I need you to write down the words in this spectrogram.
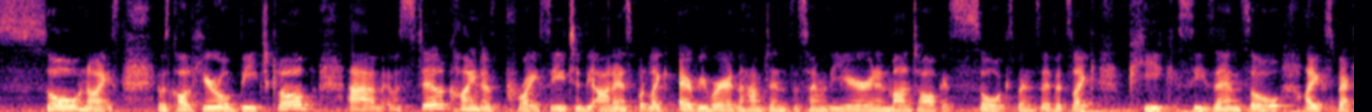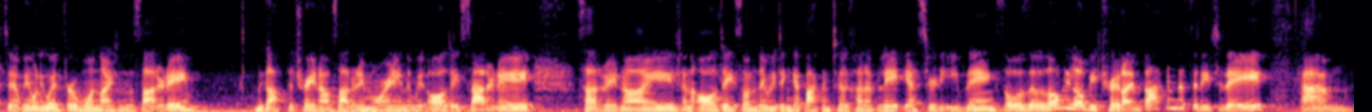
so nice. It was called hero beach club. Um, it was still kind of pricey to be honest but like everywhere in the hamptons this time of the year and in montauk is so expensive. It's like peak season so i expect it. We only went for one night on the saturday. We got the train out saturday morning then we had all day saturday Saturday night and all day Sunday. We didn't get back until kind of late yesterday evening. So it was a lovely, lovely trip. I'm back in the city today. Um,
